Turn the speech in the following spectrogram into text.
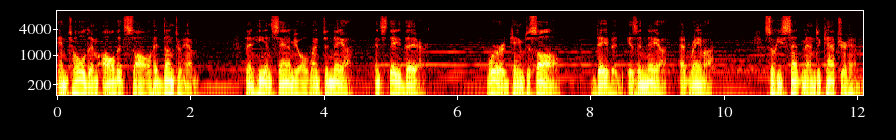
and told him all that Saul had done to him. Then he and Samuel went to Naioth and stayed there. Word came to Saul, David is in Naioth at Ramah. So he sent men to capture him.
